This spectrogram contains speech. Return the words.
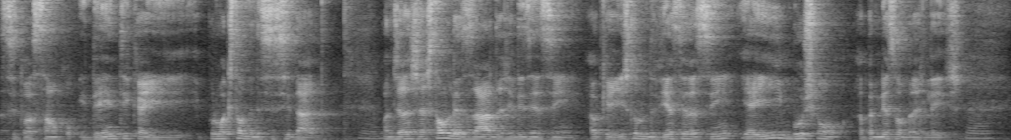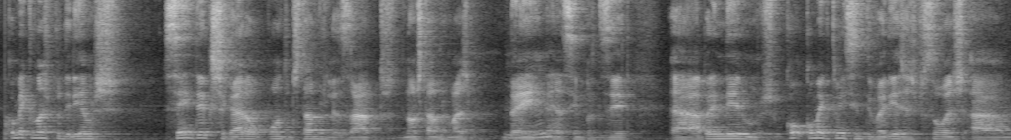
situação idêntica e por uma questão de necessidade. Quando já, já estão lesadas e dizem assim, ok, isto não devia ser assim, e aí buscam aprender sobre as leis. Como é que nós poderíamos, sem ter que chegar ao ponto de estarmos lesados, de não estarmos mais bem, né, assim por dizer, a aprendermos? Co- Como é que tu incentivarias as pessoas a,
